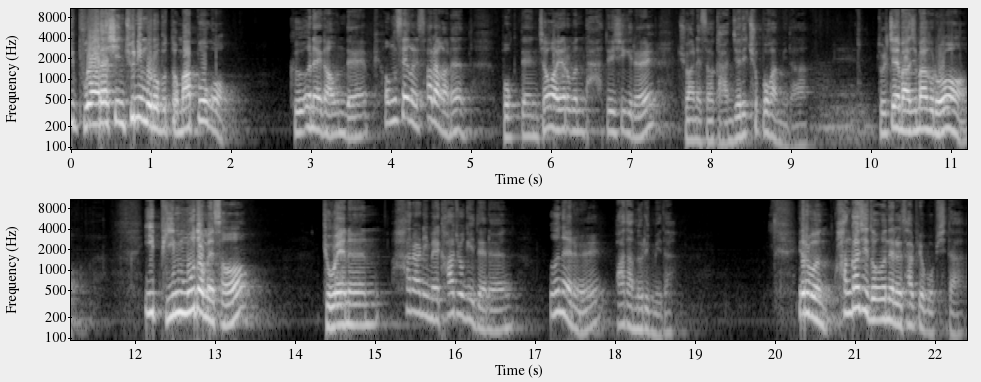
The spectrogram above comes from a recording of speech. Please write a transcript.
이 부활하신 주님으로부터 맛보고 그 은혜 가운데 평생을 살아가는 복된 저와 여러분 다 되시기를 주 안에서 간절히 축복합니다. 둘째 마지막으로 이 빈 무덤에서 교회는 하나님의 가족이 되는 은혜를 받아 누립니다. 여러분, 한 가지 더 은혜를 살펴봅시다.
